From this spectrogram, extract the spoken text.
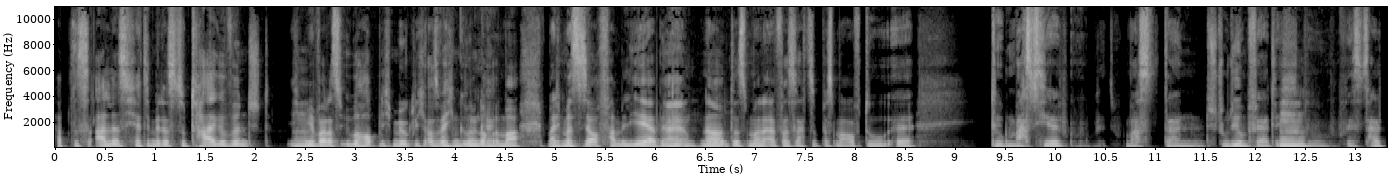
habe das alles, ich hätte mir das total gewünscht. Ich, mhm. Mir war das überhaupt nicht möglich, aus welchen Gründen okay. auch immer. Manchmal ist es ja auch familiär bedingt, ja, ne? dass man einfach sagt, so, pass mal auf, du, äh, du machst hier, machst dein Studium fertig. Mhm. Du bist halt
